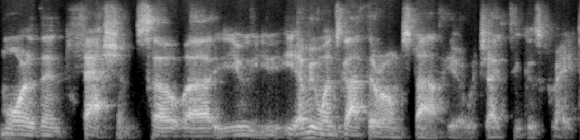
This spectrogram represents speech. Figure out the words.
more than fashion. So uh, you, you everyone's got their own style here, which I think is great.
